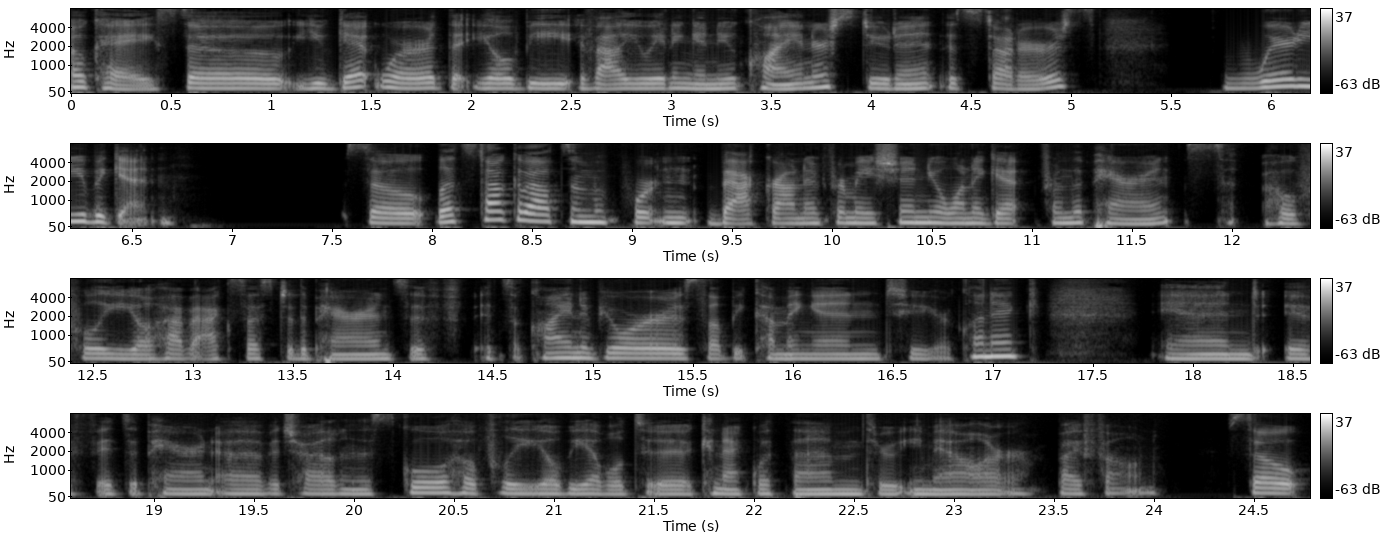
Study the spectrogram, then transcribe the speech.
Okay, so you get word that you'll be evaluating a new client or student that stutters. Where do you begin? So, let's talk about some important background information you'll want to get from the parents. Hopefully, you'll have access to the parents. If it's a client of yours, they'll be coming in to your clinic and if it's a parent of a child in the school, hopefully you'll be able to connect with them through email or by phone. So,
